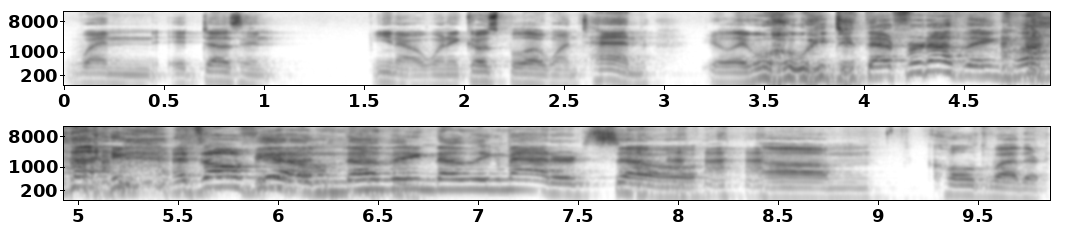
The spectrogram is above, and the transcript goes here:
when it doesn't, you know, when it goes below 110, you're like, well, we did that for nothing." Like, It's all yeah, nothing, nothing mattered. So, um, cold weather.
